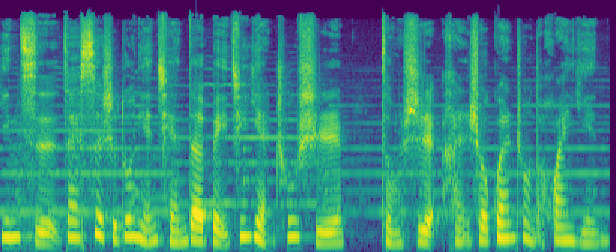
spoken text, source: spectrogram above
因此在四十多年前的北京演出时，总是很受观众的欢迎。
